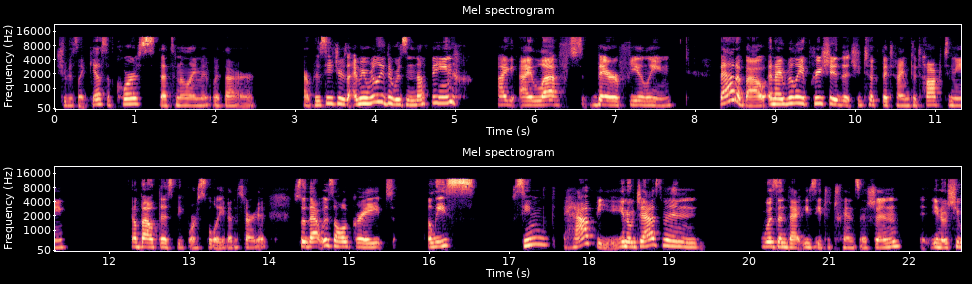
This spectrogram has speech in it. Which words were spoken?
she was like, "Yes, of course, that's in alignment with our our procedures." I mean, really, there was nothing I I left there feeling bad about, and I really appreciated that she took the time to talk to me about this before school even started. So that was all great. Elyse seemed happy. You know, Jasmine wasn't that easy to transition. You know, she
